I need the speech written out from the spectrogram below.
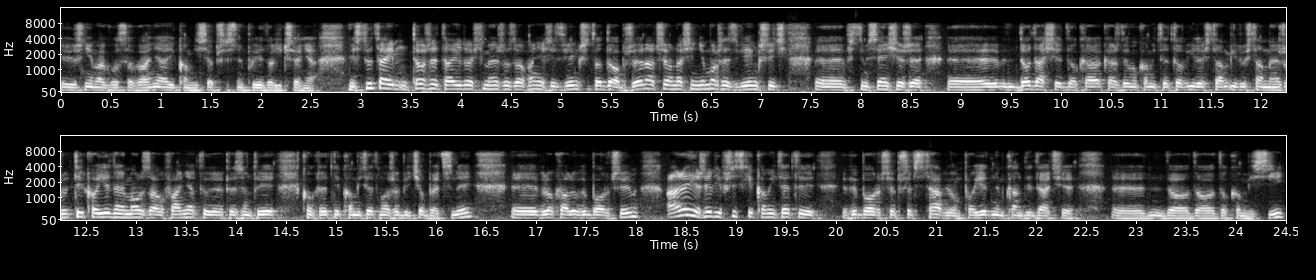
już nie ma głosowania i komisja przystępuje do liczenia. Więc tutaj to, że ta ilość mężów zaufania się zwiększy, to dobrze. Znaczy ona się nie może zwiększyć e, w tym sensie, że doda się do każdemu komitetowi ilość tam, iluś tam mężów. Tylko jeden mąż zaufania, który reprezentuje konkretny komitet, może być obecny e, w lokalu wyborczym, ale jeżeli wszystkie komitety wyborcze przedstawią po jednym kandydacie do, do, do komisji,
